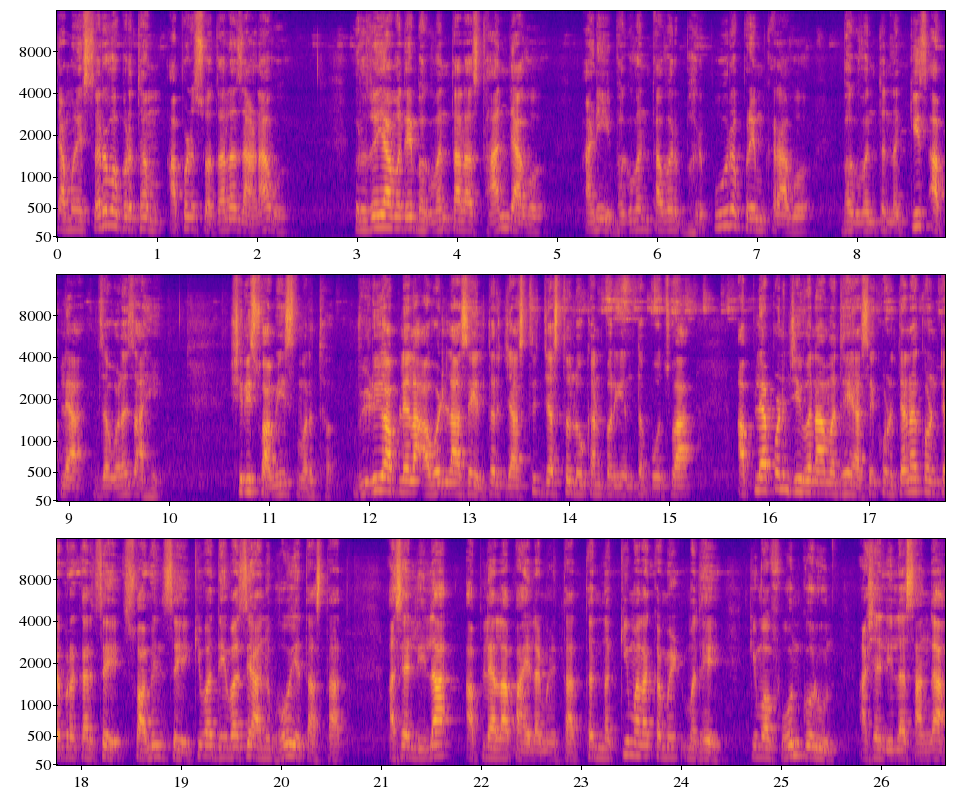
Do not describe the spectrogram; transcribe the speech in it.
त्यामुळे सर्वप्रथम आपण स्वतःला जाणावं. हृदयामध्ये भगवंताला स्थान द्यावं आणि भगवंतावर भरपूर प्रेम करावं भगवंत नक्कीच आपल्या जवळच आहे. श्री स्वामी समर्थ. व्हिडिओ आपल्याला आवडला असेल तर जास्तीत जास्त लोकांपर्यंत पोचवा. आपल्या पण जीवनामध्ये असे कोणत्या ना कोणत्या प्रकारचे स्वामींचे किंवा देवाचे अनुभव येत असतात अशा लीला आपल्याला पाहायला मिळतात. तर नक्की मला कमेंटमध्ये किंवा फोन करून अशा लीला सांगा.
